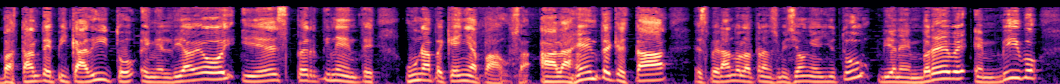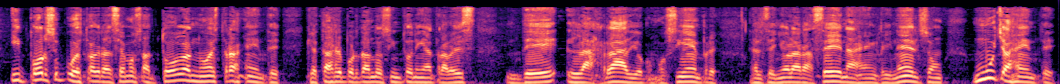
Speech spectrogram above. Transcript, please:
bastante picadito en el día de hoy y es pertinente una pequeña pausa. A la gente que está esperando la transmisión en YouTube, viene en breve, en vivo y por supuesto agradecemos a toda nuestra gente que está reportando sintonía a través de la radio, como siempre, el señor Aracena, Henry Nelson, mucha gente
